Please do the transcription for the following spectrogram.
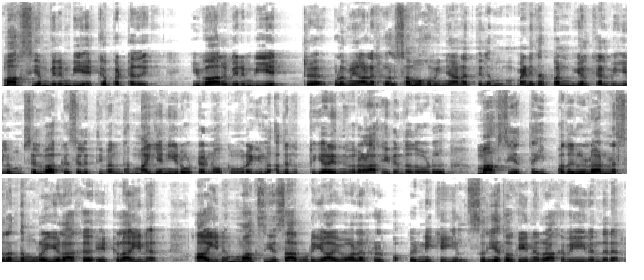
மார்க்சியம் விரும்பி ஏற்கப்பட்டது. இவ்வாறு விரும்பியேற்ற புலமையாளர்கள் சமூக விஞ்ஞானத்திலும் மனித பண்பியல் கல்வியிலும் செல்வாக்கு செலுத்தி வந்த மைய நீரோட்ட நோக்கு முறையில் அதிருப்தி அடைந்தவர்களாக இருந்ததோடு மார்க்சியத்தை பதிலீடான சிறந்த முறையிலாக ஏற்கலாயினர். ஆயினும் மார்க்சிய சார்புடைய ஆய்வாளர்கள் எண்ணிக்கையில் சிறிய தொகையினராகவே இருந்தனர்.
